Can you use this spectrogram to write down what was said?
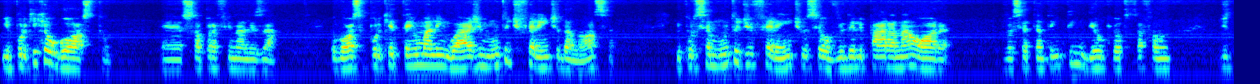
E por que, que eu gosto? é, só para finalizar. Eu gosto porque tem uma linguagem muito diferente da nossa, e por ser muito diferente, o seu ouvido ele para na hora. Você tenta entender o que o outro está falando, de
